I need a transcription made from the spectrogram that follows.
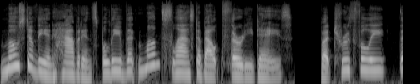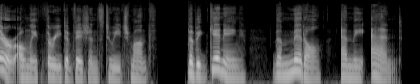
Most of the inhabitants believe that months last about 30 days, but truthfully, there are only three divisions to each month the beginning, the middle, and the end.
